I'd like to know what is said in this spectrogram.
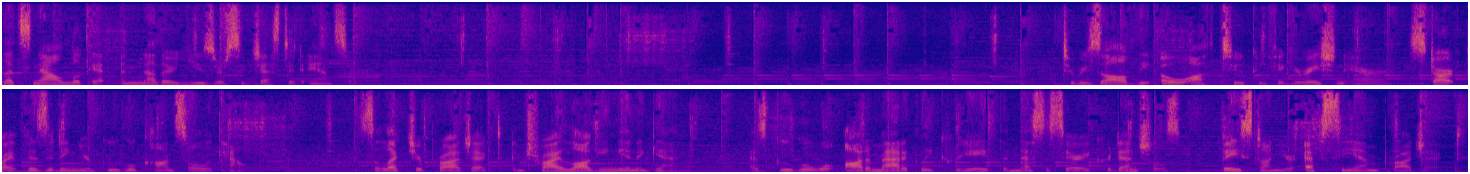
Let's now look at another user-suggested answer. To resolve the OAuth 2 configuration error, start by visiting your Google Console account. Select your project and try logging in again, as Google will automatically create the necessary credentials based on your FCM project.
